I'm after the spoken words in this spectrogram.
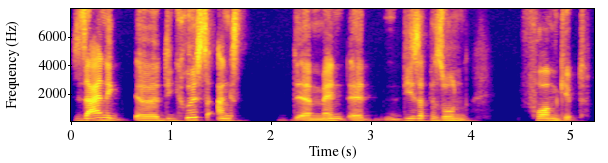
seine, äh, die größte Angst der Men äh, dieser Person Form gibt.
